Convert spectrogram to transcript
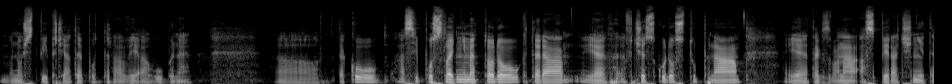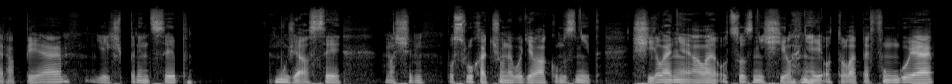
množství přijaté potravy a hubne. Takovou asi poslední metodou, která je v Česku dostupná, je takzvaná aspirační terapie. Jejichž princip může asi našim posluchačům nebo divákům znít šíleně, ale o co zní šíleně, o to lépe funguje.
